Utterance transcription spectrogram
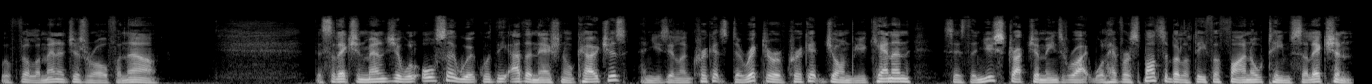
will fill the manager's role for now. The selection manager will also work with the other national coaches, and New Zealand Cricket's Director of Cricket, John Buchanan, says the new structure means Wright will have responsibility for final team selection.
